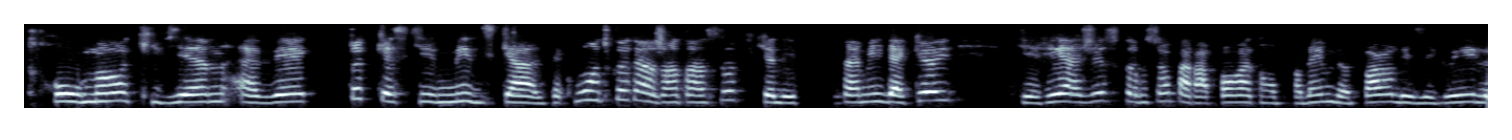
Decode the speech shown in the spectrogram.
traumas qui viennent avec tout ce qui est médical. Moi, en tout cas, quand j'entends ça, puis qu'il y a des familles d'accueil qui réagissent comme ça par rapport à ton problème de peur des aiguilles,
